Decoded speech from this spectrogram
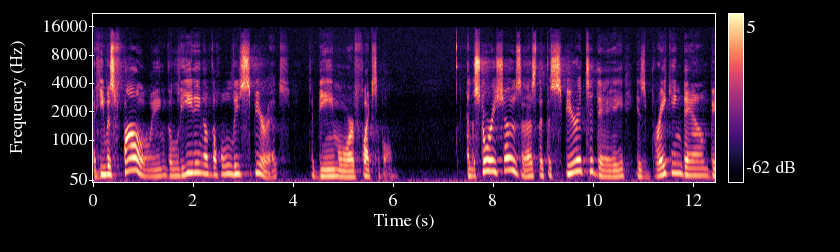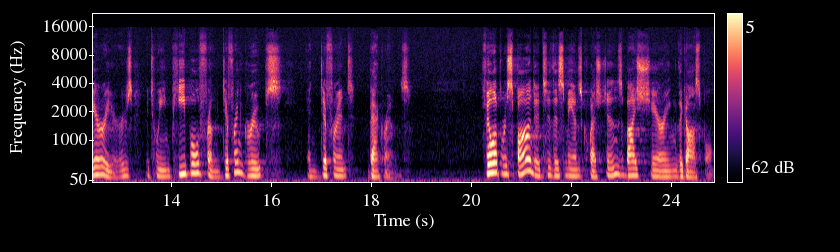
But he was following the leading of the Holy Spirit to be more flexible. And the story shows us that the Spirit today is breaking down barriers between people from different groups and different backgrounds. Philip responded to this man's questions by sharing the gospel.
